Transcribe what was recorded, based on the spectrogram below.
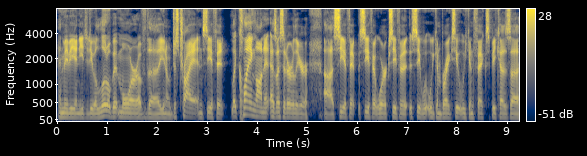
and maybe I need to do a little bit more of the, you know, just try it and see if it like clang on it, as I said earlier, uh, see if it see if it works, see if it see what we can break, see what we can fix. Because uh,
